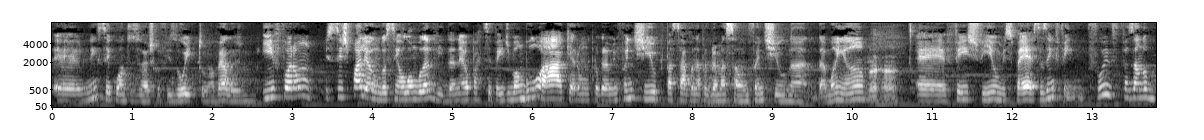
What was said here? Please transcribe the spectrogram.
é, nem sei quantas, eu acho que eu fiz oito novelas. E foram se espalhando, assim, ao longo da vida, né? Eu participei de Bambu Luar, que era um programa infantil, que passava na programação infantil na, da manhã. Aham. É, fiz filmes, peças, enfim. Fui fazendo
